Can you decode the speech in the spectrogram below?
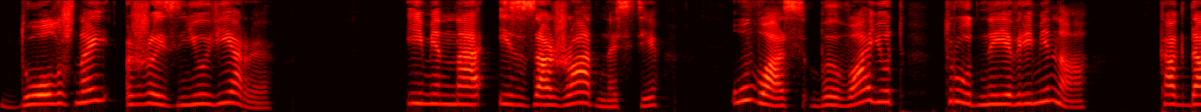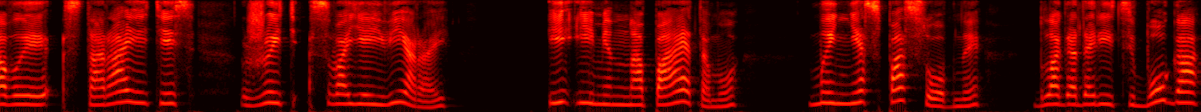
должной жизнью веры. Именно из-за жадности у вас бывают трудные времена, когда вы стараетесь жить своей верой, и именно поэтому мы не способны благодарить Бога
